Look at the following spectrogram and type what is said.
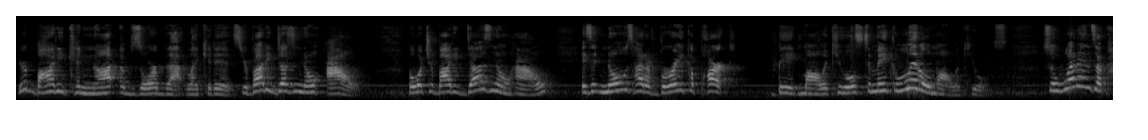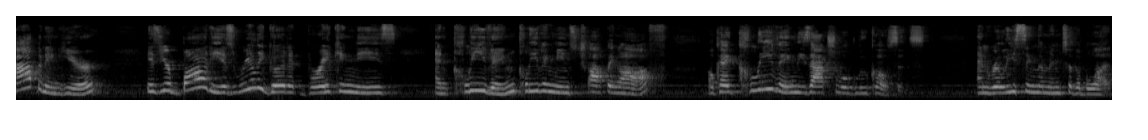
Your body cannot absorb that like it is. Your body doesn't know how. But what your body does know how is it knows how to break apart big molecules to make little molecules. So what ends up happening here is your body is really good at breaking these and cleaving. Cleaving means chopping off. Okay, cleaving these actual glucoses and releasing them into the blood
